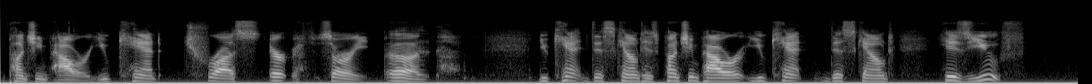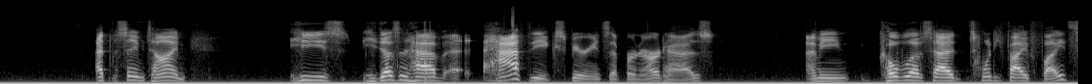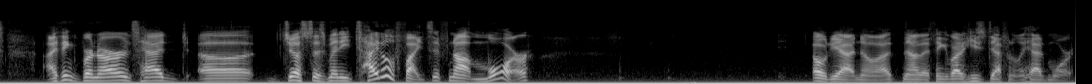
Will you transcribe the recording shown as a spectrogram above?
punching power. You can't trust er, sorry, uh, you can't discount his punching power. You can't discount his youth. At the same time, he's he doesn't have uh, half the experience that Bernard has. I mean, Kovalev's had 25 fights. I think Bernard's had uh, just as many title fights, if not more. Oh yeah, no. Now that I think about it, he's definitely had more.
